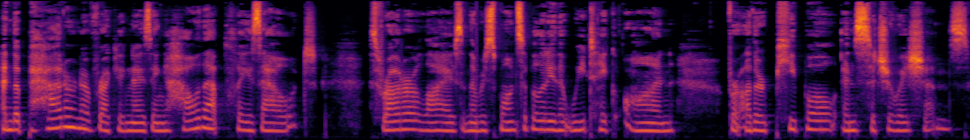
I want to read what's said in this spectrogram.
And the pattern of recognizing how that plays out throughout our lives and the responsibility that we take on for other people and situations.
